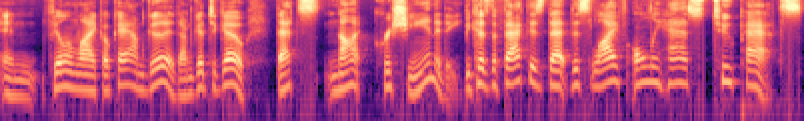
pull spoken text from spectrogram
and feeling like okay i'm good i'm good to go that's not christianity because the fact is that this life only has two paths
